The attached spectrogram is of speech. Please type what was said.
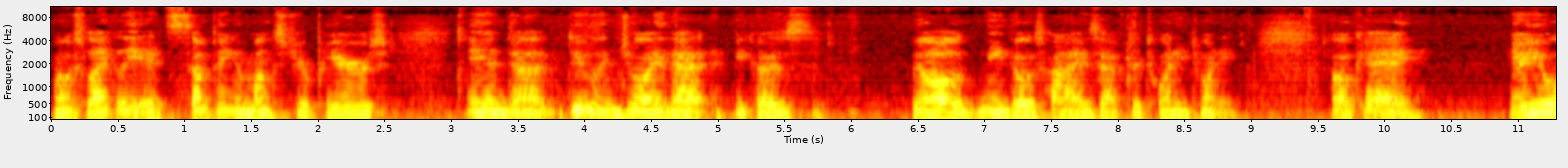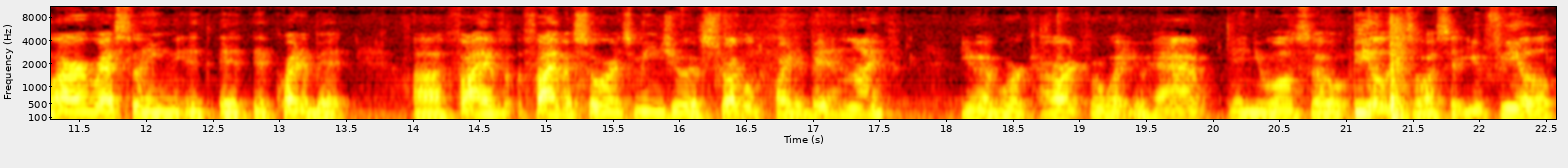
Most likely it's something amongst your peers. And uh, do enjoy that because we all need those highs after 2020. Okay, here you are wrestling it, it, it quite a bit. Uh, five, five of Swords means you have struggled quite a bit in life. You have worked hard for what you have, and you also feel exhausted. You feel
